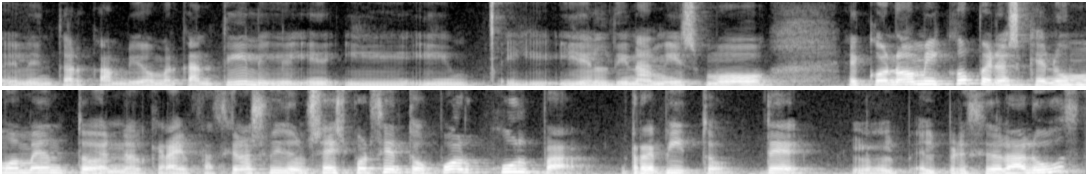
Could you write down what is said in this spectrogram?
el intercambio mercantil y, el dinamismo económico, pero es que en un momento en el que la inflación ha subido un 6% por culpa, repito, del el precio de la luz,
